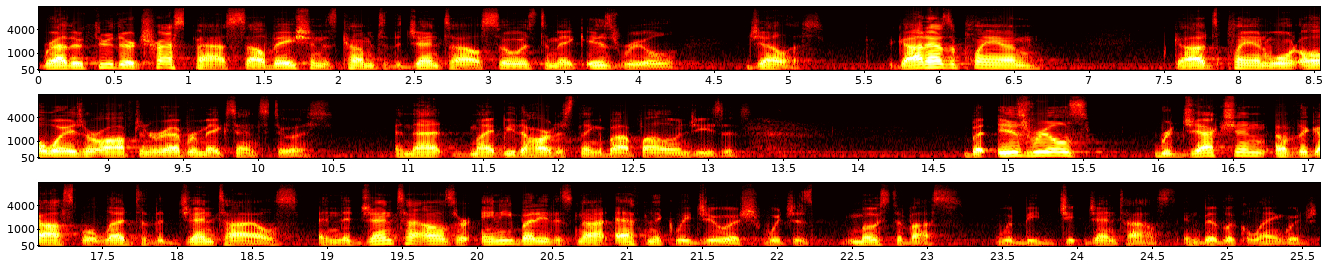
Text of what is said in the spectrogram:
rather, through their trespass, salvation has come to the Gentiles so as to make Israel jealous. God has a plan. God's plan won't always or often or ever make sense to us. And that might be the hardest thing about following Jesus. But Israel's rejection of the gospel led to the Gentiles, and the Gentiles are anybody that's not ethnically Jewish, which is most of us would be Gentiles in biblical language,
